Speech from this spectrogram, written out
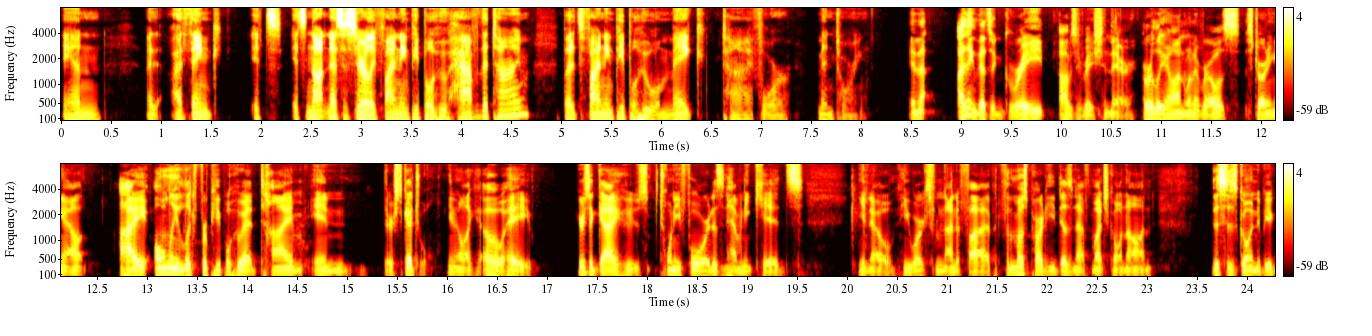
And I, I think it's it's not necessarily finding people who have the time, but it's finding people who will make time for mentoring. And I think that's a great observation there. Early on, whenever I was starting out, I only looked for people who had time in their schedule. You know, like, oh, hey, here's a guy who's 24, doesn't have any kids. You know, he works from nine to five, but for the most part, he doesn't have much going on. This is going to be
